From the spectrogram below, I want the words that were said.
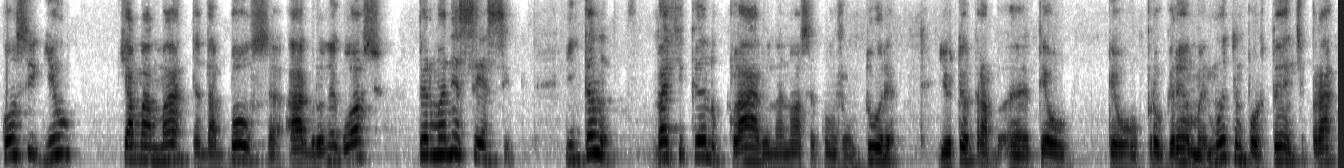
conseguiu que a mamata da Bolsa Agronegócio permanecesse. Então, vai ficando claro na nossa conjuntura, e o teu, eh, teu, teu programa é muito importante para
